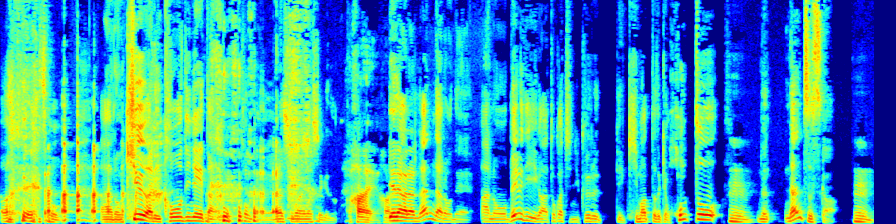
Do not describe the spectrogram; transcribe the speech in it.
あ そう。あの、9割コーディネーター、今回はやらせてもらいましたけど。はい、はい。いや、だからなんだろうね。あの、ベルディが十勝に来るって決まった時は、本当うん。な、なんつうんすか？うん。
